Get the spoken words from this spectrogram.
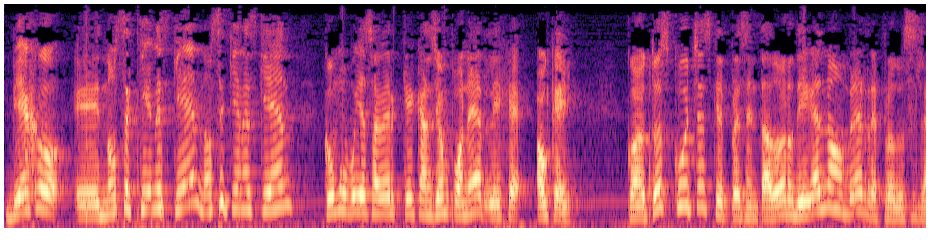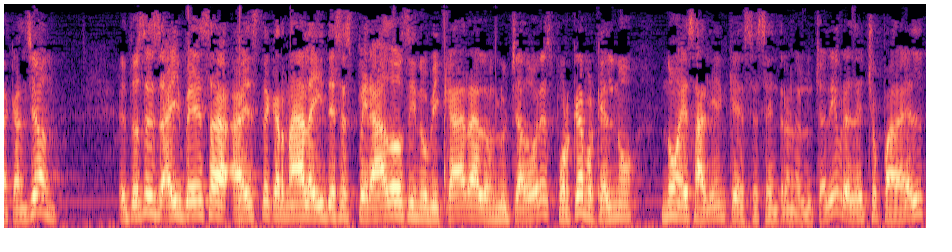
viejo, eh, no sé quién es quién, no sé quién es quién, ¿cómo voy a saber qué canción poner? Le dije, ok, cuando tú escuches que el presentador diga el nombre, reproduces la canción. Entonces ahí ves a, este carnal ahí desesperado sin ubicar a los luchadores. ¿Por qué? Porque él no, no es alguien que se centra en la lucha libre. De hecho, para él,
